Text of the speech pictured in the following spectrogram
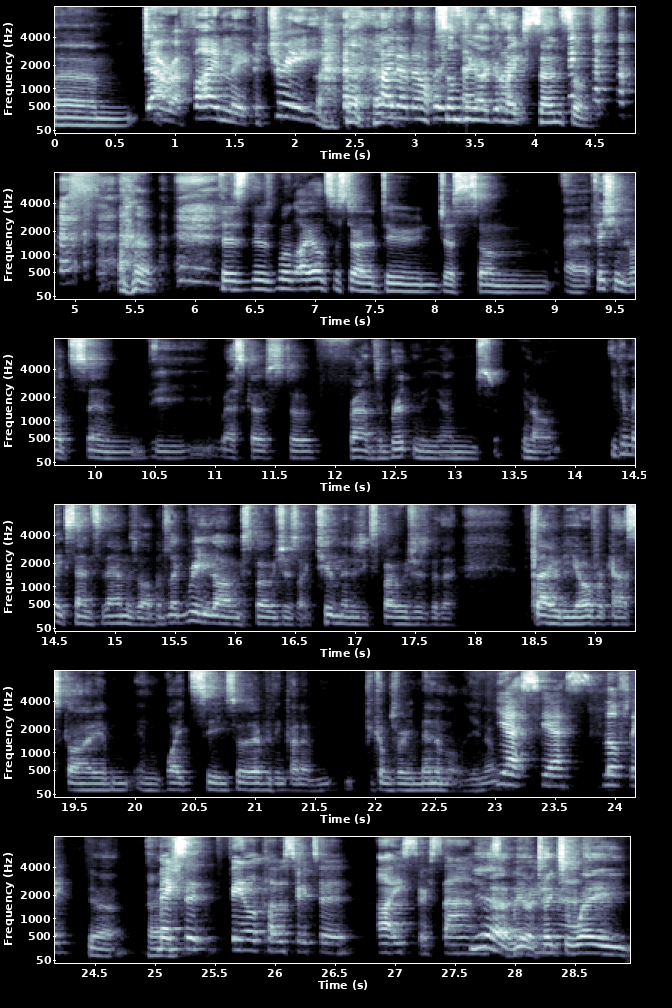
Um, Dara, finally, a tree. I don't know. Something I can like. make sense of. There's there's one. I also started doing just some uh, fishing huts in the west coast of France and Brittany, and you know you can make sense of them as well. But like really long exposures, like two minute exposures with a cloudy, overcast sky and in white sea, so that everything kind of becomes very minimal. You know. Yes, yes, lovely. Yeah. Uh, Makes it feel closer to ice or sand. Yeah, yeah. It takes that- away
